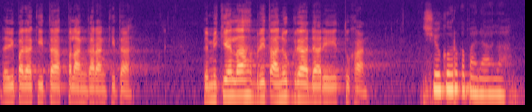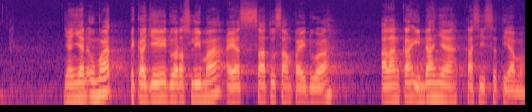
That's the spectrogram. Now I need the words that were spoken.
daripada kita pelanggaran kita. Demikianlah berita anugerah dari Tuhan. Syukur kepada Allah. Nyanyian umat PKJ 205 ayat 1 sampai 2. Alangkah indahnya kasih setiamu.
